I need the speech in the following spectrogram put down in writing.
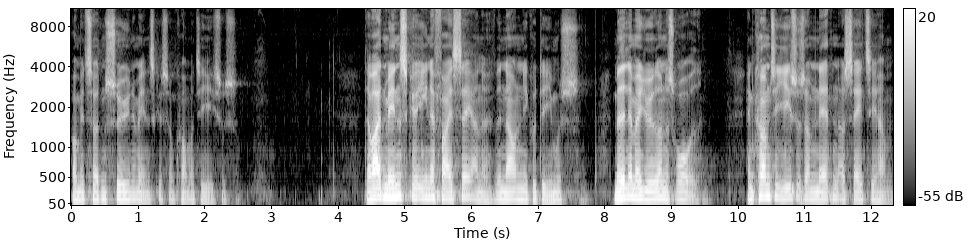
om et sådan søgende menneske, som kommer til Jesus. Der var et menneske, en af farisæerne ved navn Nikodemus, medlem af jødernes råd – han kom til Jesus om natten og sagde til ham,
